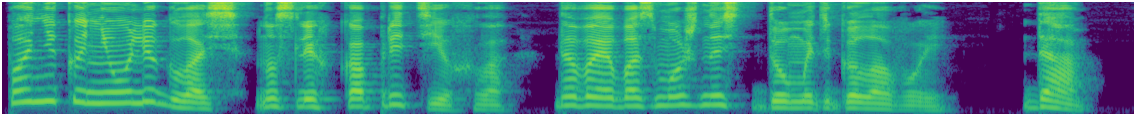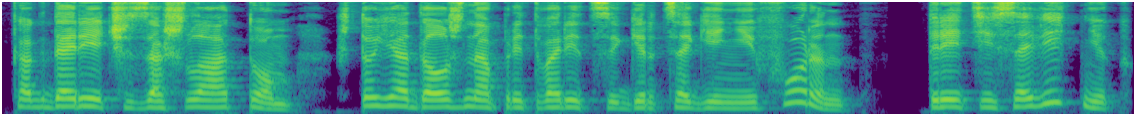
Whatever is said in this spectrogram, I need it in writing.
Паника не улеглась, но слегка притихла, давая возможность думать головой. Да, когда речь зашла о том, что я должна притвориться герцогиней Форент, третий советник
